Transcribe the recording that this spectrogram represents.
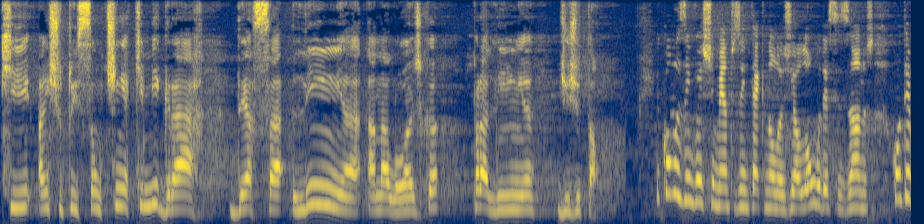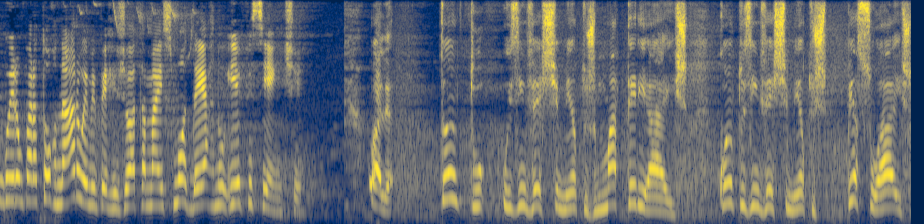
que a instituição tinha que migrar dessa linha analógica para a linha digital. E como os investimentos em tecnologia ao longo desses anos contribuíram para tornar o MPRJ mais moderno e eficiente? Olha, tanto os investimentos materiais quanto os investimentos pessoais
